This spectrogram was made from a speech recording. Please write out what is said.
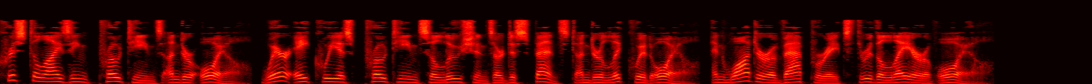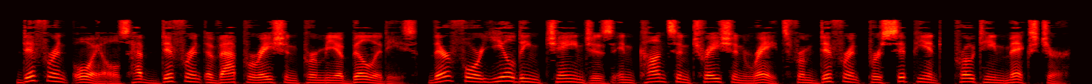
crystallizing proteins under oil, where aqueous protein solutions are dispensed under liquid oil, and water evaporates through the layer of oil. Different oils have different evaporation permeabilities, therefore yielding changes in concentration rates from different percipient protein mixture.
